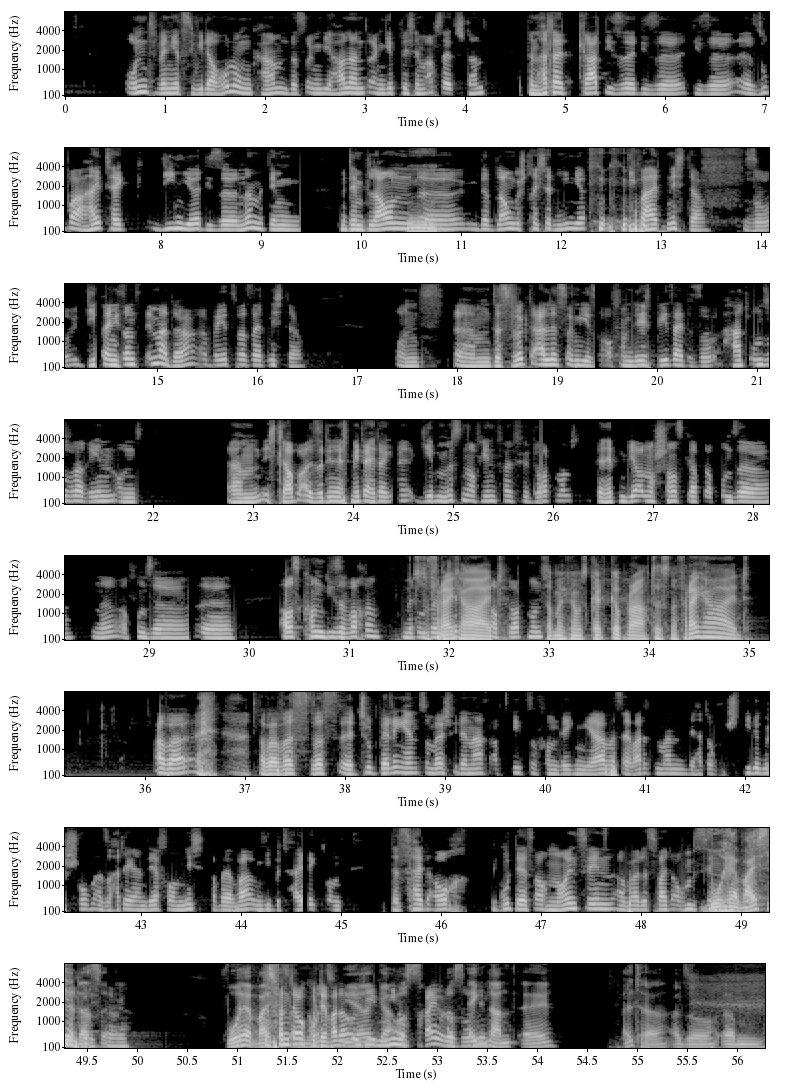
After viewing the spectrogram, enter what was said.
Und wenn jetzt die Wiederholungen kamen, dass irgendwie Haaland angeblich im Abseits stand, dann hat halt gerade diese, diese, diese äh, super Hightech-Linie, diese, ne, mit dem, mit dem blauen, Mhm. äh, mit der blauen gestrichelten Linie, die war halt nicht da. So, die ist eigentlich sonst immer da, aber jetzt war sie halt nicht da. Und ähm, das wirkt alles irgendwie so auch von DFB-Seite so hart unsouverän und ähm, ich glaube, also den Elfmeter hätte er geben müssen auf jeden Fall für Dortmund. Dann hätten wir auch noch Chance gehabt auf unser, ne, auf unser äh, Auskommen diese Woche mit Das unserem Tipp Frechheit. auf Dortmund. Sag mal, ich habe das Geld gebracht. Das ist eine Frechheit. Aber, aber was, was äh, Jude Bellingham zum Beispiel danach abzieht, so von wegen, ja, was erwartet man? Der hat doch Spiele geschoben, also hat er ja in der Form nicht, aber er war irgendwie beteiligt und das ist halt auch, gut, der ist auch 19, aber das war halt auch ein bisschen. Woher weiß würd das. Woher weiß Das fand ich auch gut, der war da irgendwie 19-Jähriger minus aus- drei oder aus so England, ey. Alter, also, ähm,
